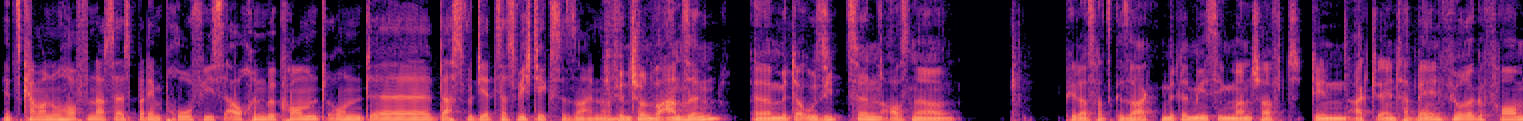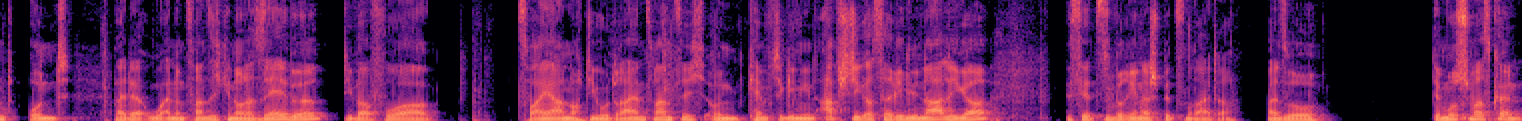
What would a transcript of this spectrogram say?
Jetzt kann man nur hoffen, dass er es bei den Profis auch hinbekommt. Und äh, das wird jetzt das Wichtigste sein. Ne? Ich finde schon Wahnsinn, äh, mit der U17 aus einer, Peters hat es gesagt, mittelmäßigen Mannschaft den aktuellen Tabellenführer geformt und bei der U21 genau dasselbe. Die war vor zwei Jahren noch die U23 und kämpfte gegen den Abstieg aus der Regionalliga, ist jetzt souveräner Spitzenreiter. Also der muss schon was können.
